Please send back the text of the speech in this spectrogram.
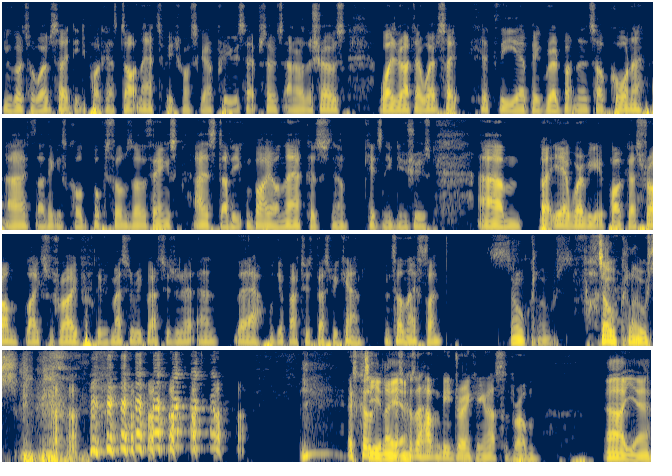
You can go to our website, ddpodcast.net, where you can also get our previous episodes and our other shows. While you're at our website, click the uh, big red button in the top corner. Uh, I think it's called Books, Films, and Other Things, and it's stuff you can buy on there because you know kids need new shoes. Um, but yeah, wherever you get your podcast from, like, subscribe, leave a message, request with it, and there we'll get back to you as best we can. Until next time. So close, so close. It's because See you later. It's 'cause I haven't been drinking. That's the problem. Ah, yeah,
